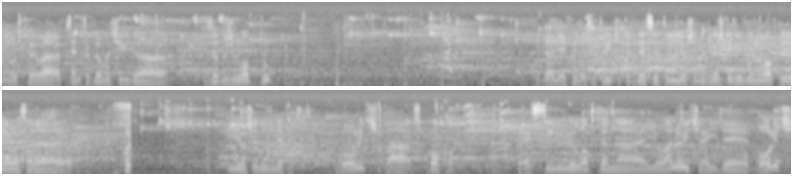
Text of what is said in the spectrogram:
Ne uspeva centar domaćih da zadrži loptu. I dalje 53-43, još jedna greška izgubljena lopta i evo sada i još jednom neprecizno. Bolić pa skoko. Pressing lopta na Jovanovića, ide Bolić.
